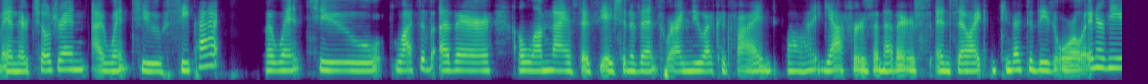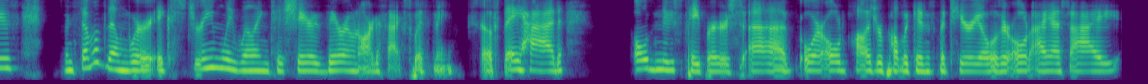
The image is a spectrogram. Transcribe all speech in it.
and their children. I went to CPAC, I went to lots of other alumni association events where I knew I could find uh, yaffers and others. And so I conducted these oral interviews and some of them were extremely willing to share their own artifacts with me. So if they had old newspapers uh, or old college Republicans materials or old ISI,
